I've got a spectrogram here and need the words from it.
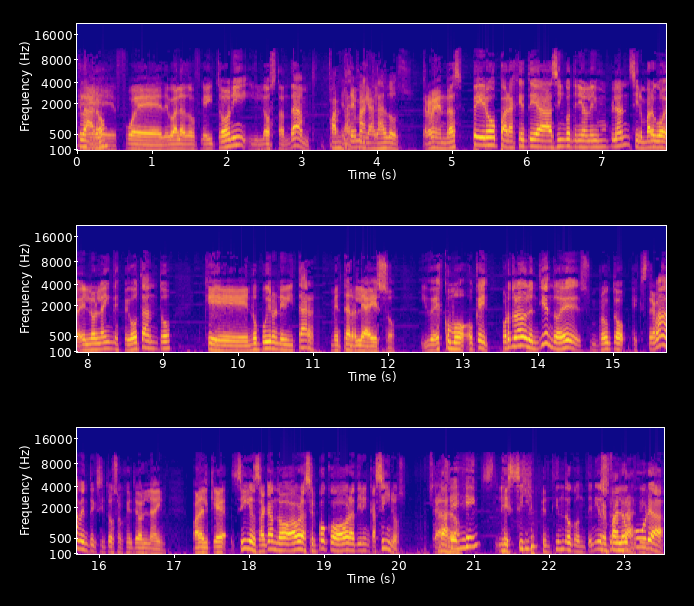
Claro. Eh, fue The Ballad of Gay Tony y Lost and Damned. Fantásticas es que- las dos. tremendas, pero para GTA V tenían el mismo plan, sin embargo el online despegó tanto que no pudieron evitar meterle a eso. Y es como, ok, por otro lado lo entiendo, ¿eh? es un producto extremadamente exitoso GTA Online, para el que siguen sacando, ahora hace poco, ahora tienen casinos. O sea, Claro. Sí. le siguen vendiendo contenido, Es es una fantástico. locura.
